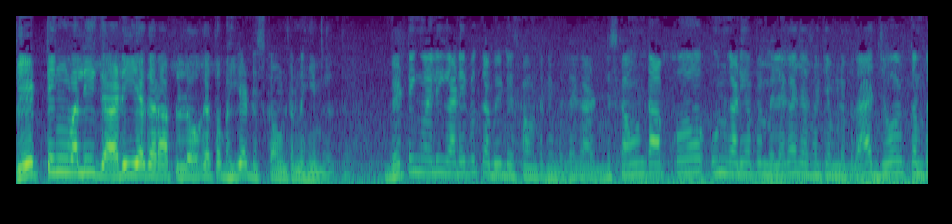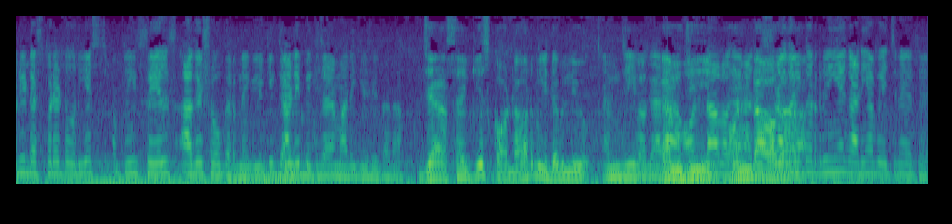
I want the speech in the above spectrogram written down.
वेटिंग वाली गाड़ी अगर आप लोगे तो भैया डिस्काउंट नहीं मिलते। वेटिंग वाली गाड़ी पे कभी डिस्काउंट नहीं मिलेगा। डिस्काउंट आपको उन गाड़ियों पे मिलेगा जैसा कि हमने बताया जो कंपनी डेस्परेट हो रही है अपनी सेल्स आगे शो करने के लिए कि गाड़ी बिक जाए हमारी किसी तरह। जैसे कि स्कॉडा और बीडब्ल्यू एमजी वगैरह MG, होंडा वगैरह Honda जो वगैरह। कर रही है गाड़ियाँ बेचने थे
